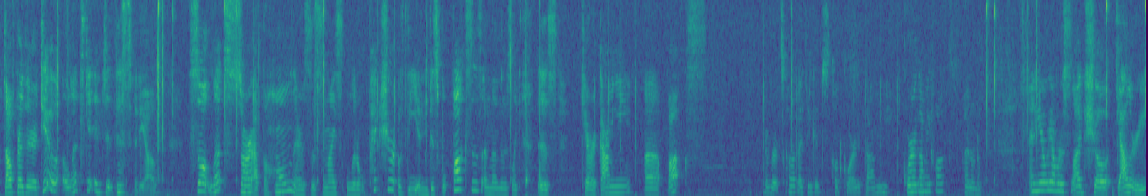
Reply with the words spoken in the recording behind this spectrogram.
without further ado, let's get into this video. So let's start at the home. There's this nice little picture of the invisible foxes, and then there's like this Karigami uh, fox, whatever it's called. I think it's called Korigami, Korigami fox. I don't know. And here we have our slideshow gallery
